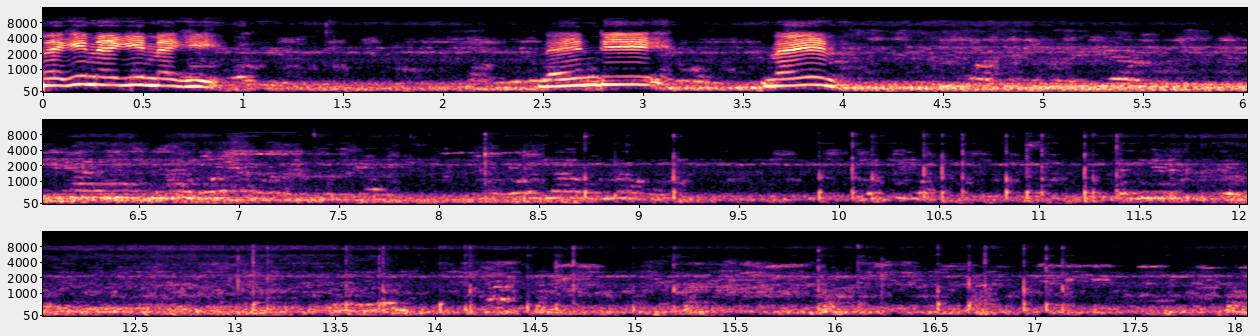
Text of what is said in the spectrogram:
Nagi, Nagi, Nagi. Ninety nine. Welcome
